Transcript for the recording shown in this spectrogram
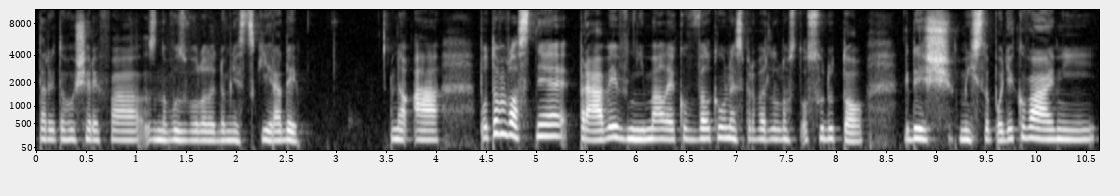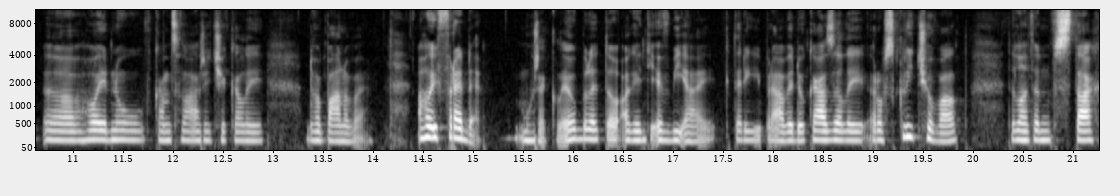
tady toho šerifa znovu zvolili do městské rady. No a potom vlastně právě vnímal jako velkou nespravedlnost osudu to, když místo poděkování uh, ho jednou v kanceláři čekali dva pánové. Ahoj Frede, mu řekli, jo, byli to agenti FBI, který právě dokázali rozklíčovat tenhle ten vztah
